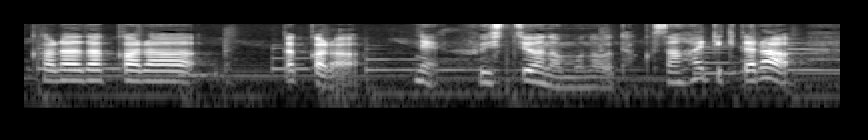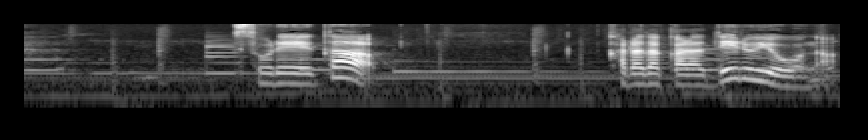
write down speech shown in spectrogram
体からだからね不必要なものがたくさん入ってきたらそれが体から出るような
